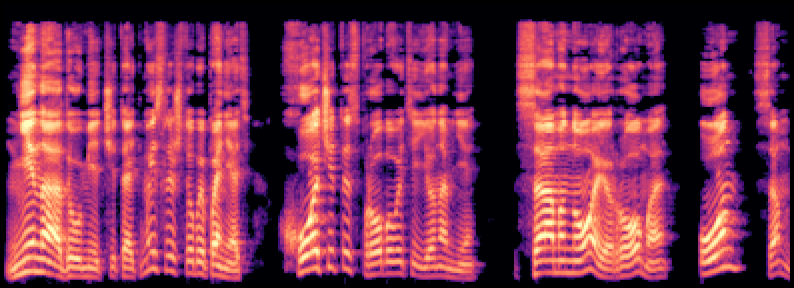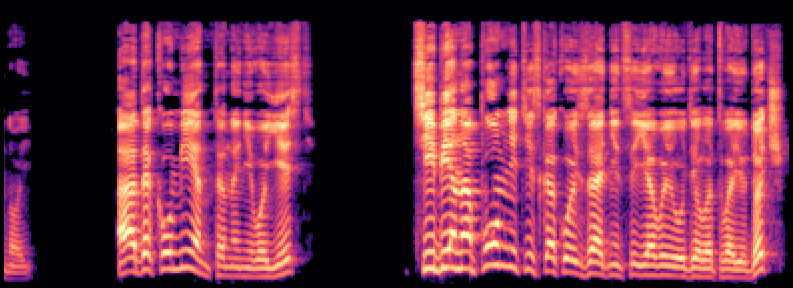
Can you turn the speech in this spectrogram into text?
Не надо уметь читать мысли, чтобы понять, хочет испробовать ее на мне. Со мной, Рома, он со мной. А документы на него есть? Тебе напомнить, из какой задницы я выудила твою дочь?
